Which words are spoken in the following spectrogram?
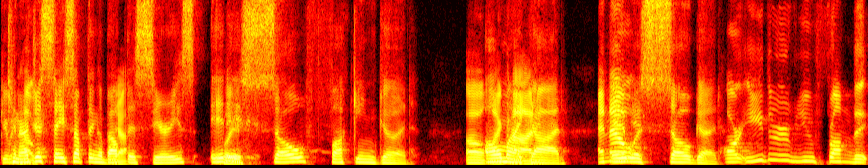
Given Can I just say something about Yeah. this series? It is Please. so fucking good. Oh Oh my, my, god. god. And now it was so good. Are either of you from the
